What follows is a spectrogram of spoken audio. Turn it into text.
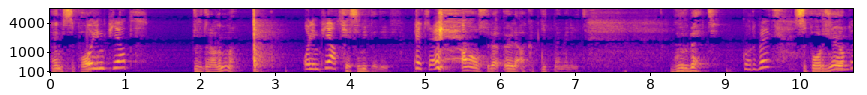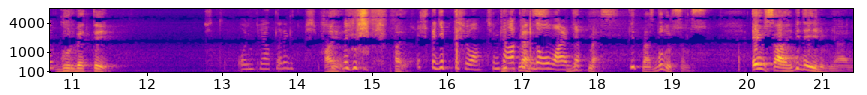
Hem spor. Olimpiyat. Durduralım mı? Olimpiyat. Kesinlikle değil. Peki. Ama o süre öyle akıp gitmemeliydi. Gurbet. Gurbet. Sporcuyum, Durdum. gurbetteyim. Olimpiyatlara gitmişim. Hayır. Hayır. İşte gitti şu an. Çünkü Gitmez. aklımda o vardı. Gitmez. Gitmez. Bulursunuz. Ev sahibi değilim yani.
